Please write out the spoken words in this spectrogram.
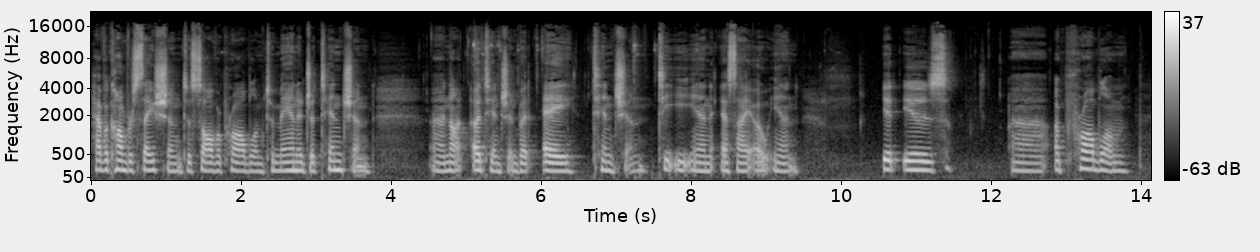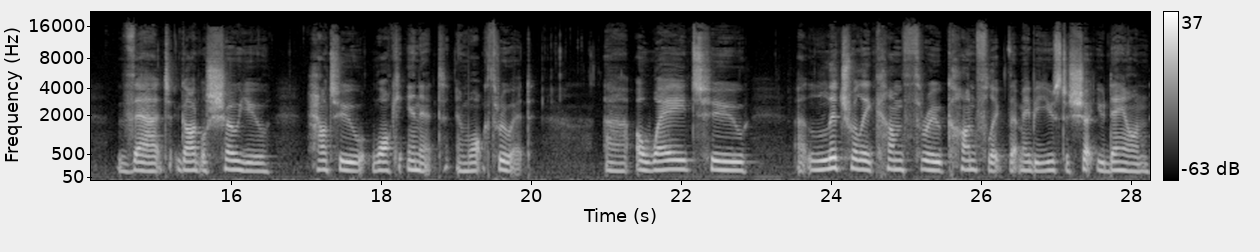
have a conversation, to solve a problem, to manage a tension. Uh, not attention, but a tension. T E N S I O N. It is uh, a problem that God will show you how to walk in it and walk through it. Uh, a way to uh, literally come through conflict that maybe used to shut you down.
